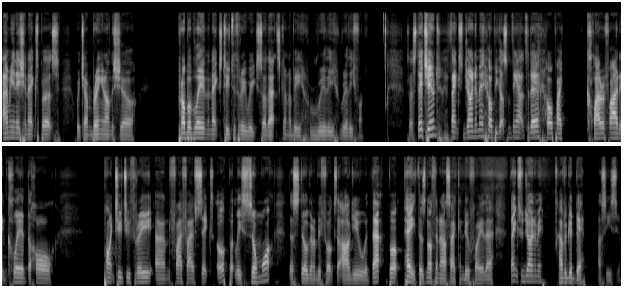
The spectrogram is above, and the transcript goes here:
ammunition experts, which I'm bringing on the show probably in the next two to three weeks. So that's going to be really, really fun. So stay tuned. Thanks for joining me. Hope you got something out today. Hope I clarified and cleared the whole 0.223 and 556 up, at least somewhat. There's still going to be folks that argue with that. But hey, there's nothing else I can do for you there. Thanks for joining me. Have a good day. I'll see you soon.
